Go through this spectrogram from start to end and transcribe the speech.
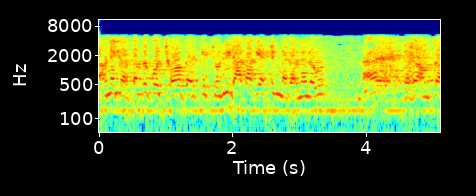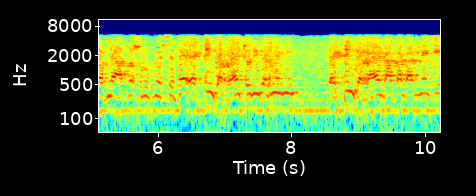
अपने कर्तव्य को छोड़ करके चोरी डाका की एक्टिंग न करने लगो। कहते हम तो अपने आत्मस्वरूप में स्थित है एक्टिंग कर रहे हैं चोरी करने की एक्टिंग कर रहे हैं डाका डालने की।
